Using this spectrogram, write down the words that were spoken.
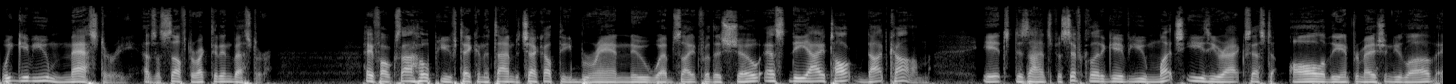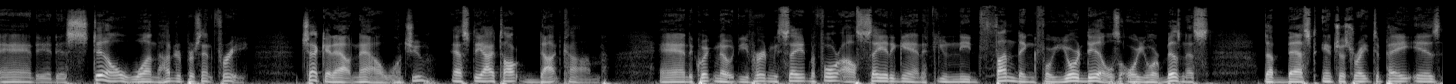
we give you mastery as a self directed investor. Hey, folks, I hope you've taken the time to check out the brand new website for this show, SDITalk.com. It's designed specifically to give you much easier access to all of the information you love, and it is still 100% free. Check it out now, won't you? SDITalk.com. And a quick note you've heard me say it before, I'll say it again. If you need funding for your deals or your business, the best interest rate to pay is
